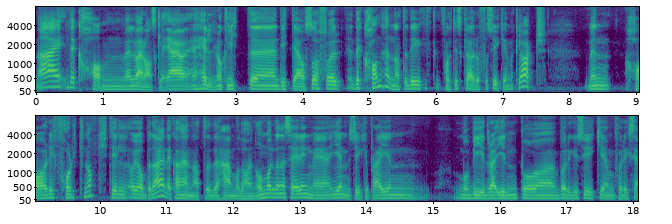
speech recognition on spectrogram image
Nei, det kan vel være vanskelig. Jeg heller nok litt uh, dit, jeg også. For det kan hende at de faktisk klarer å få sykehjemmet klart. Men har de folk nok til å jobbe der? Det kan hende at det her må du ha en omorganisering med hjemmesykepleien. Må bidra inn på Borge sykehjem f.eks.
